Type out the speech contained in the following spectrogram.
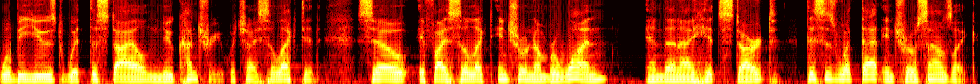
will be used with the style new country, which I selected. So if I select intro number one and then I hit start, this is what that intro sounds like.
